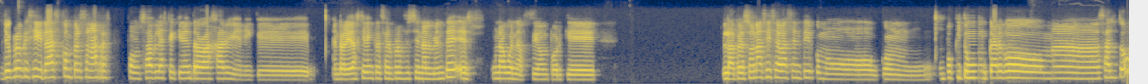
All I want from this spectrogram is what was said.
Yo creo que si das con personas responsables que quieren trabajar bien y que en realidad quieren crecer profesionalmente, es una buena opción porque la persona sí se va a sentir como con un poquito un cargo más alto.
